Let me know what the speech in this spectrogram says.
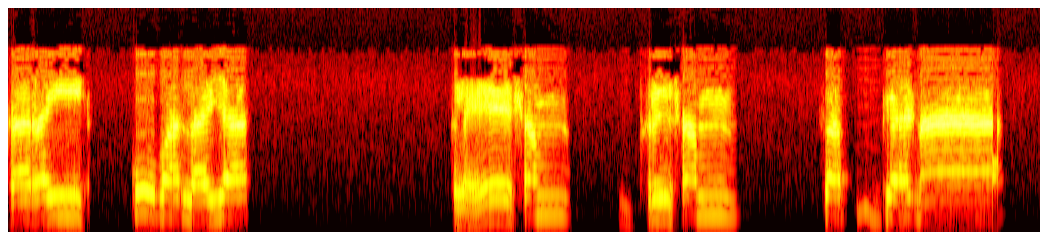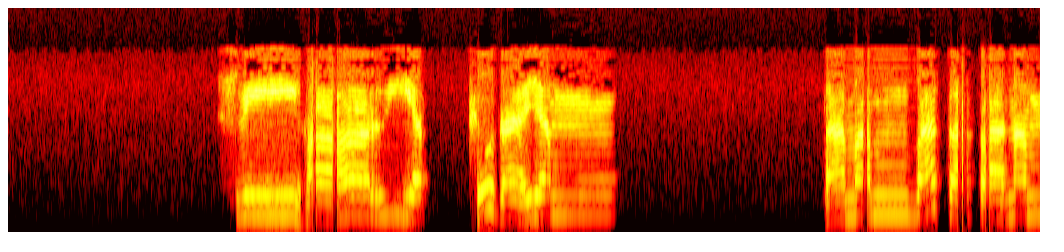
करैः कुवलय क्लेशम् भृशम् सद्गण। श्रीहार्यक्षुदयम् तमम्बतपनम्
